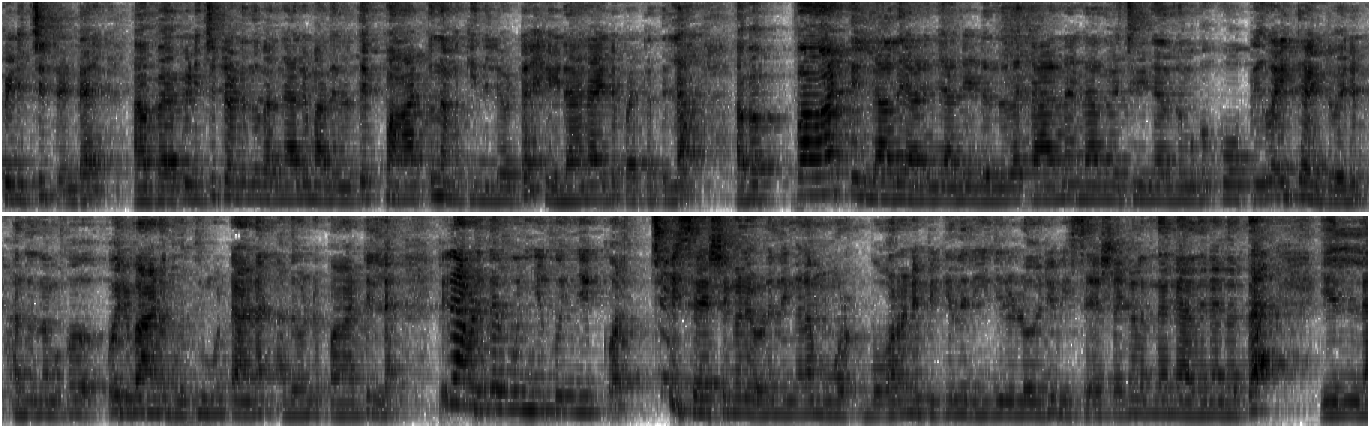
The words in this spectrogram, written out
പിടിച്ചിട്ടുണ്ട്. അപ്പൊ പിടിച്ചിട്ടുണ്ടെന്ന് പറഞ്ഞാലും അതിനകത്തെ പാട്ട് നമുക്ക് ഇതിലോട്ട് ഇടാനായിട്ട് പറ്റത്തില്ല. അപ്പൊ പാട്ടില്ലാതെയാണ് ഞാൻ ഇടുന്നത്. കാരണം എന്താണെന്ന് വെച്ച് കഴിഞ്ഞാൽ അത് നമുക്ക് കോപ്പിറൈറ്റ് ആയിട്ട് വരും. അത് നമുക്ക് ഒരുപാട് ബുദ്ധിമുട്ടാണ്. അതുകൊണ്ട് പാട്ടില്ല. പിന്നെ അവിടുത്തെ കുഞ്ഞു കുഞ്ഞു കുറച്ച് വിശേഷങ്ങളേ ഉള്ളൂ. നിങ്ങളെ ബോറടിപ്പിക്കുന്ന രീതിയിലുള്ള ഒരു വിശേഷങ്ങളും തന്നെ അതിനകത്ത് ഇല്ല.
